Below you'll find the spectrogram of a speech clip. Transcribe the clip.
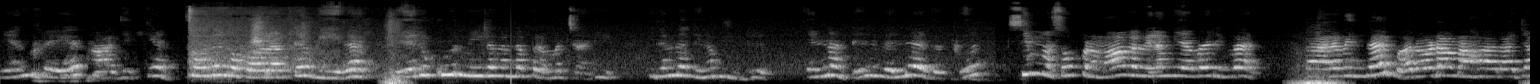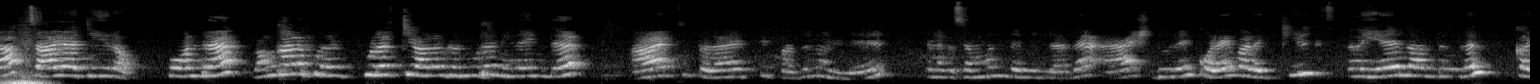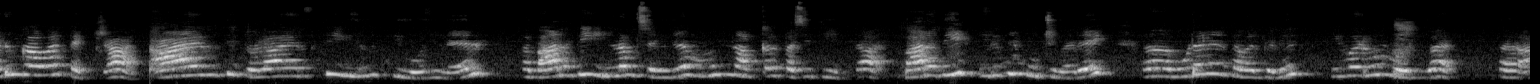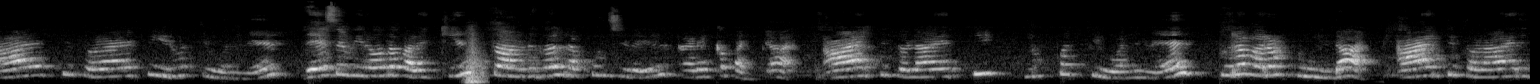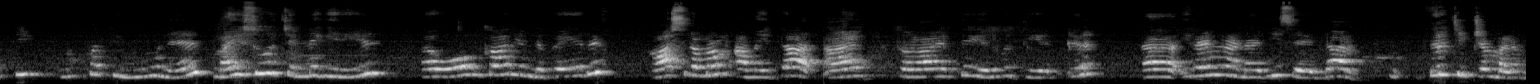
என் பெயர் ஆதித்யன். சுதந்திர போராட்ட வீரர். ஏருக்கூர் நீலகண்ட பிரம்மச்சாரி. பிறந்த தினம் இன்று. எண்ணத்தில் வெள்ளையர்களுக்கு சிம்ம சொப்பனமாக விளங்கியவர் இவர். அரவிந்தர் பரோடா மகாராஜா சாயாஜிராவ் போன்ற வங்காள புர- புரட்சியாளர்களுடன் இணைந்த ஆயிரத்தி தொள்ளாயிரத்தி பதினொன்னில் எனக்கு சம்பந்தம் இல்லாத ஆஷ் துரை கொலை வழக்கில் பெற்றார். ஆயிரத்தி தொள்ளாயிரத்தி இருபத்தி ஒன்னில் பாரதி இல்லம் சென்று மூன்று நாட்கள் பசி தீர்த்தார். பாரதி ஆசிரமம் அமைத்தார். ஆயிரத்தி தொள்ளாயிரத்தி எழுபத்தி எட்டு இறைவன நதி சேர்ந்தார். திருச்சிற்றம்பலம்.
